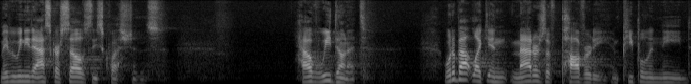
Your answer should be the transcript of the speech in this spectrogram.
Maybe we need to ask ourselves these questions How have we done it? What about like in matters of poverty and people in need?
